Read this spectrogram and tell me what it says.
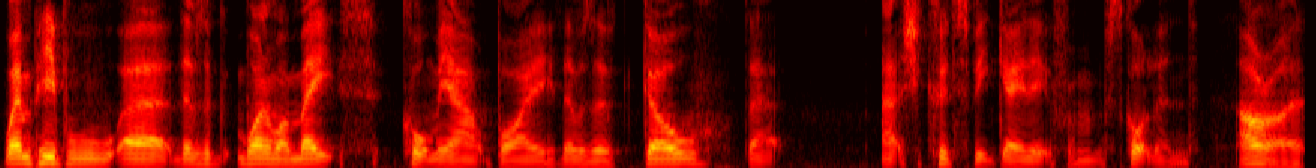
when people, uh, there was a, one of my mates caught me out by there was a girl that actually could speak Gaelic from Scotland, All right.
